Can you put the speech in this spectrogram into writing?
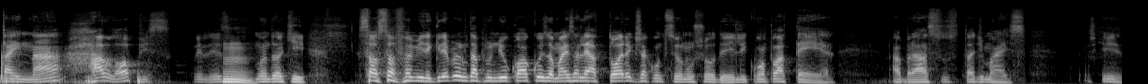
Tainá Ralopes, beleza, mandou aqui. Salve sua família. Queria perguntar pro Nil qual a coisa mais aleatória que já aconteceu num show dele com a plateia. Abraços, tá demais. Acho que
